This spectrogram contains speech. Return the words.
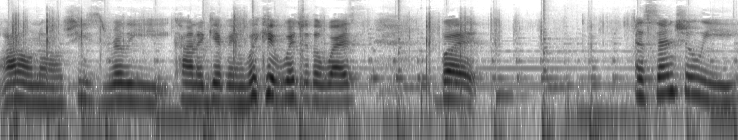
I don't know. She's really kind of giving Wicked Witch of the West. But essentially,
